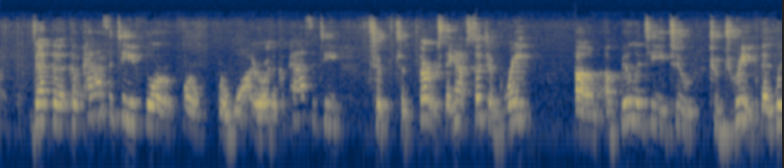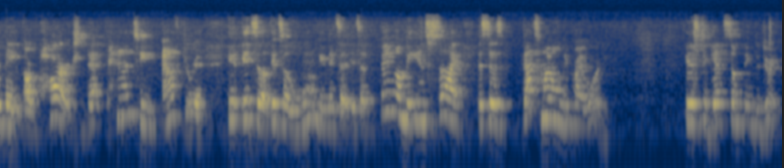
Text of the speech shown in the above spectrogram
that the capacity for, for, for water or the capacity to, to thirst, they have such a great um, ability to to drink that when they are parched, that panting after it, it, it's a it's a longing, it's a it's a thing on the inside that says that's my only priority, is to get something to drink.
